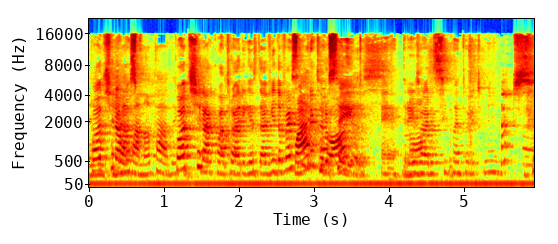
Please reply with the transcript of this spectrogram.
Pode tirar umas, tá Pode tirar quatro horinhas da vida, vai ser quatro preconceito. Horas? É, 3 Nossa. horas e 58 minutos.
